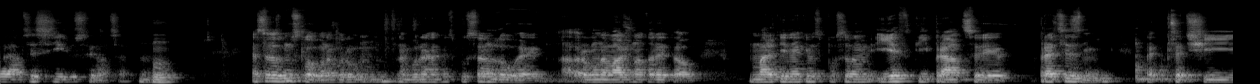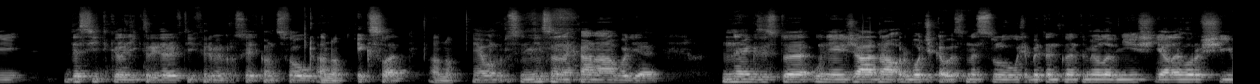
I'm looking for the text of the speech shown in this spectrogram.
v rámci Sirius finance. Hm. Já si vezmu slovo, nebudu, nebudu nějakým způsobem dlouhý. A rovnou navážu na tady to. Martin nějakým způsobem je v té práci precizní, tak přečí desítky lidí, kteří tady v té firmě prostě teď jsou Ano, x let. ano. Já, on prostě nic nenechá náhodě. Neexistuje u něj žádná odbočka ve smyslu, že by ten klient měl levnější, ale horší,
